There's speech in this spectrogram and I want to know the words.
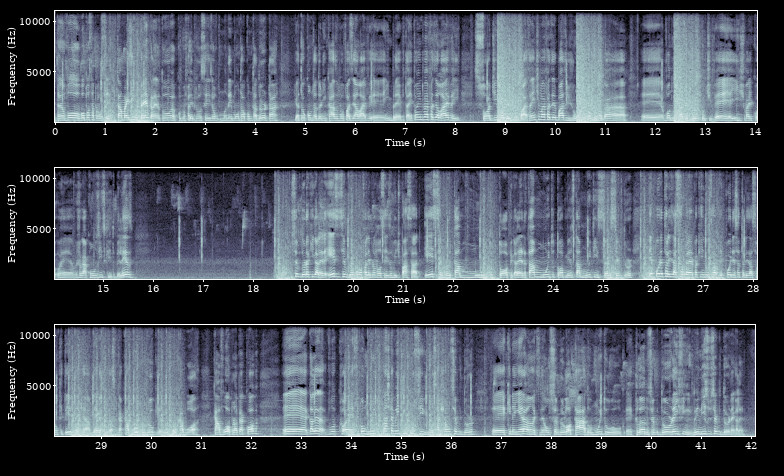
Então eu vou, vou postar pra vocês aqui, tá? Mas em breve, galera, eu tô, como eu falei pra vocês, eu mandei montar o computador, tá? Já tô com o computador em casa, vou fazer a live é, em breve, tá? Então a gente vai fazer live aí só de modelo de base. A gente vai fazer base junto, vamos jogar... É, vou anunciar o servidor que eu tiver e aí a gente vai é, jogar com os inscritos, beleza? Servidor aqui, galera, esse servidor, como eu falei pra vocês no vídeo passado, esse servidor tá muito top, galera, tá muito top mesmo, tá muito insano esse servidor. Depois da atualização, galera, pra quem não sabe, depois dessa atualização que teve, né, que é a mega atualização que acabou com o jogo, o jogo acabou, cavou a própria cova, é, galera, é, ficou muito, praticamente impossível você achar um servidor é, que nem era antes, né, um servidor lotado, muito é, clã no servidor, enfim, no início do servidor, né, galera.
